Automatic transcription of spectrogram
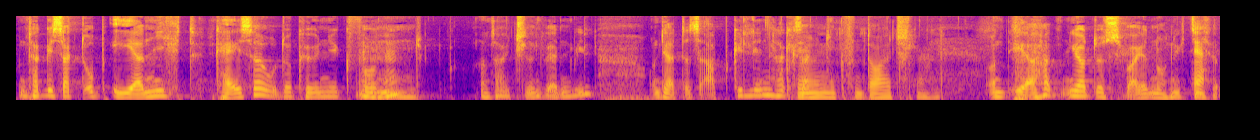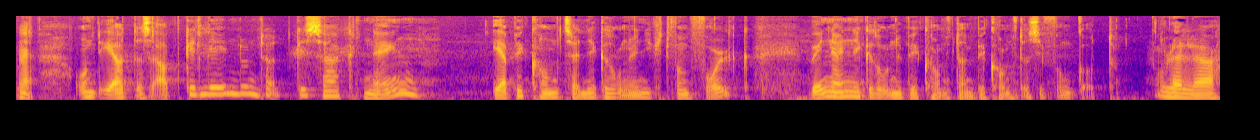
und hat gesagt, ob er nicht Kaiser oder König von mhm. Deutschland werden will. Und er hat das abgelehnt. Hat König gesagt, von Deutschland. Und er hat, ja, das war ja noch nicht sicher. Ja, und er hat das abgelehnt und hat gesagt, nein, er bekommt seine Krone nicht vom Volk. Wenn er eine Krone bekommt, dann bekommt er sie von Gott. Ulala.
